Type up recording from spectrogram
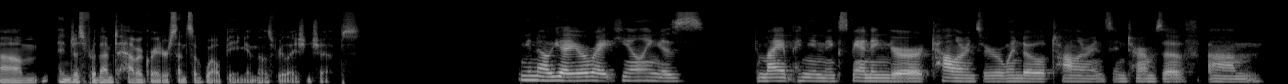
um, and just for them to have a greater sense of well-being in those relationships? You know, yeah, you're right. Healing is, in my opinion, expanding your tolerance or your window of tolerance in terms of um,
